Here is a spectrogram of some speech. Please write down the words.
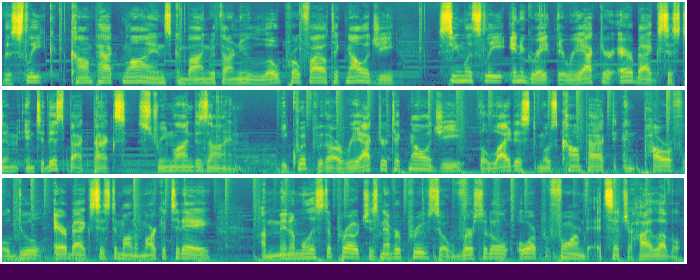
The sleek, compact lines combined with our new low profile technology seamlessly integrate the reactor airbag system into this backpack's streamlined design. Equipped with our reactor technology, the lightest, most compact, and powerful dual airbag system on the market today, a minimalist approach has never proved so versatile or performed at such a high level.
